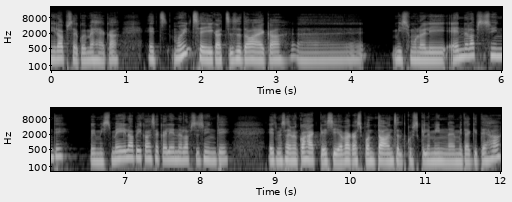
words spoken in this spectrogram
nii lapse kui mehega, et ma üldse ei igatse seda aega äh, mis mul oli enne lapse sündi või mis meil abikaasaga oli enne lapse sündi, et me saime kahekesi ja väga spontaanselt kuskile minna ja midagi teha.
